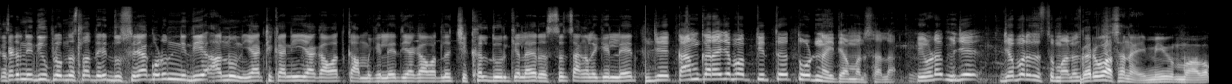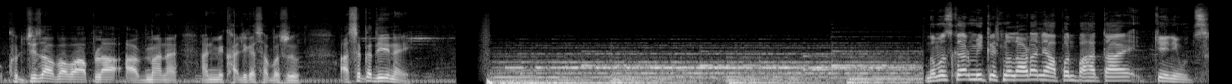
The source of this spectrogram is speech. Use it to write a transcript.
त्यासाठी निधी उपलब्ध नसला तरी दुसऱ्याकडून निधी आणून या ठिकाणी या गावात काम केले आहेत. या गावातलं चिखल दूर केलं आहे रस्ते चांगले केले आहेत. म्हणजे काम करायच्या बाबतीत तोड नाही त्या माणसाला. एवढं म्हणजे जबरदस्त माणूस. गर्व असा नाही. मी म- खुर्चीचा बाबा आपला अभिमान आहे आणि मी खाली कसा बसू? असं कधीही नाही. नमस्कार मी कृष्ण लाड आणि आपण पाहताय के न्यूज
